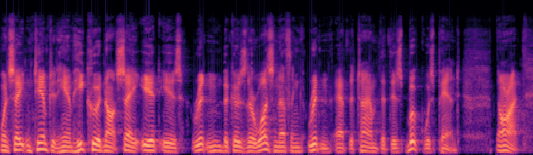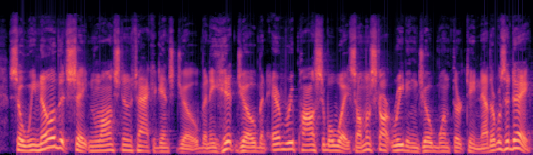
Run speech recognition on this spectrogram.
when Satan tempted him, he could not say, It is written, because there was nothing written at the time that this book was penned. All right. So we know that Satan launched an attack against Job and he hit Job in every possible way. So I'm going to start reading Job 113. Now there was a day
